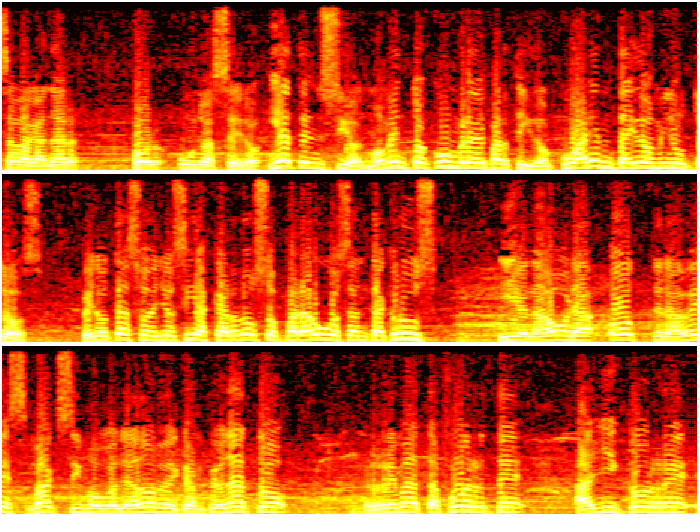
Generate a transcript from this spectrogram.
Pasaba a ganar por 1 a 0. Y atención, momento cumbre del partido, 42 minutos. Pelotazo de Josías Cardoso para Hugo Santa Cruz y el ahora otra vez máximo goleador del campeonato. Remata fuerte, allí corre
